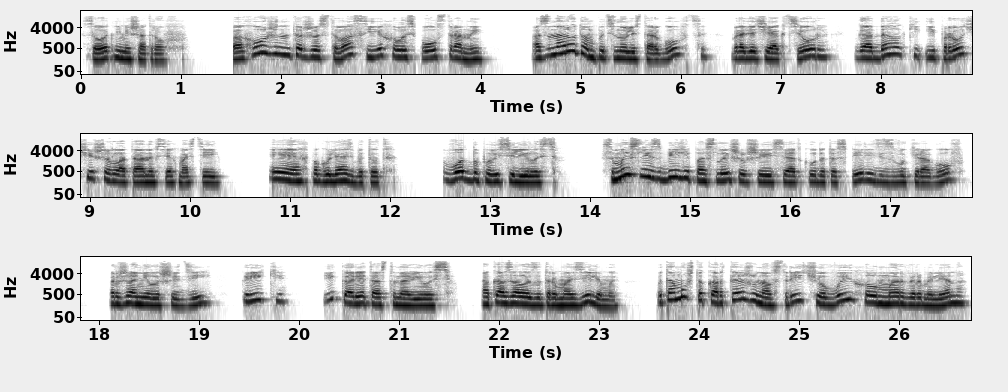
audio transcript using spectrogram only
Сотнями шатров. Похоже, на торжества съехалось полстраны, а за народом потянулись торговцы, бродячие актеры, гадалки и прочие шарлатаны всех мастей. Эх, погулять бы тут. Вот бы повеселилась. С мыслей сбили послышавшиеся откуда-то спереди звуки рогов, ржание лошадей, крики, и карета остановилась. Оказалось, затормозили мы, потому что кортежу навстречу выехал мэр Вермелена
